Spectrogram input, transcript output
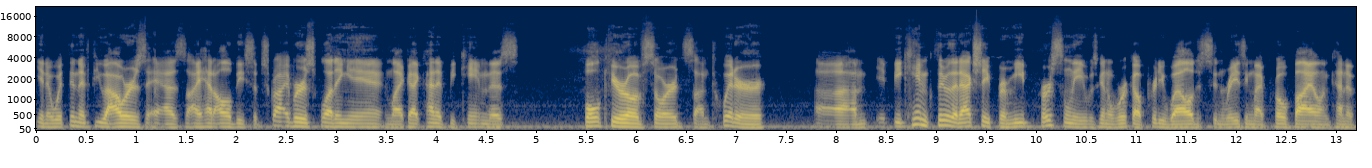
you know, within a few hours, as I had all these subscribers flooding in, like I kind of became this folk hero of sorts on Twitter. Um, it became clear that actually, for me personally, it was going to work out pretty well, just in raising my profile and kind of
